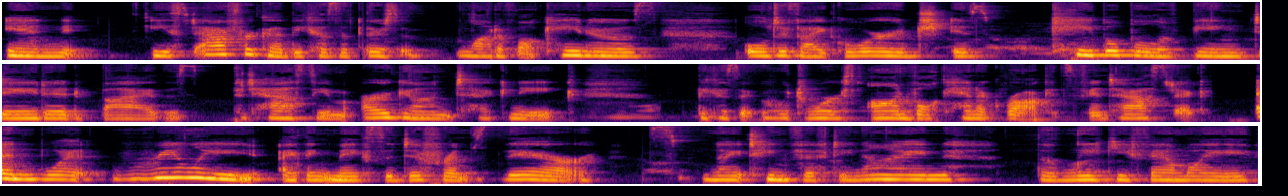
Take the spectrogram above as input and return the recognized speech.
in East Africa because there's a lot of volcanoes. Olduvai Gorge is capable of being dated by this potassium argon technique because it which works on volcanic rock. It's fantastic. And what really I think makes a difference there, 1959, the Leakey family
